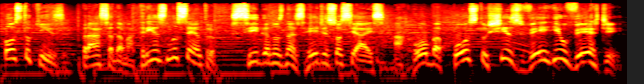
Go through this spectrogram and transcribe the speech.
Posto 15, Praça da Matriz, no centro. Siga-nos nas redes sociais, arroba Posto XV Rio Verde.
